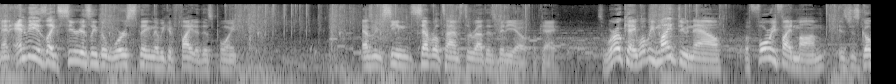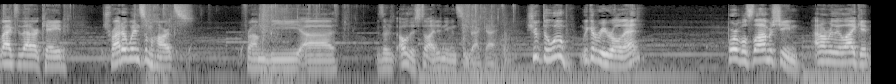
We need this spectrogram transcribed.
Man, Envy is like seriously the worst thing that we could fight at this point. As we've seen several times throughout this video. Okay. So we're okay. What we might do now before we fight Mom, is just go back to that arcade, try to win some hearts from the, uh, is there, oh, there's still, I didn't even see that guy. Shoot the whoop, we could re-roll that. Portable slot machine, I don't really like it.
